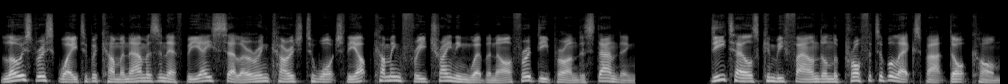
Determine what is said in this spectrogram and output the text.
lowest risk way to become an Amazon FBA seller are encouraged to watch the upcoming free training webinar for a deeper understanding. Details can be found on theprofitableexpat.com.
